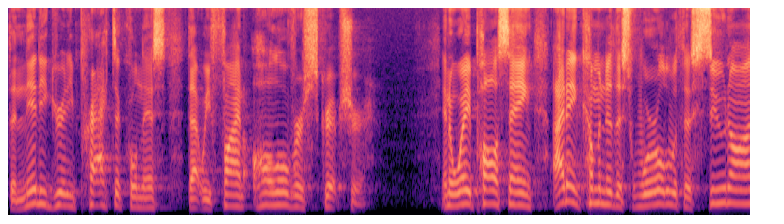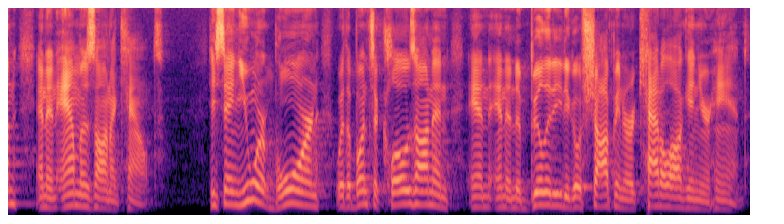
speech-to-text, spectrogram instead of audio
the nitty gritty practicalness that we find all over Scripture. In a way, Paul's saying, I didn't come into this world with a suit on and an Amazon account. He's saying you weren't born with a bunch of clothes on and, and, and an ability to go shopping or a catalog in your hand.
